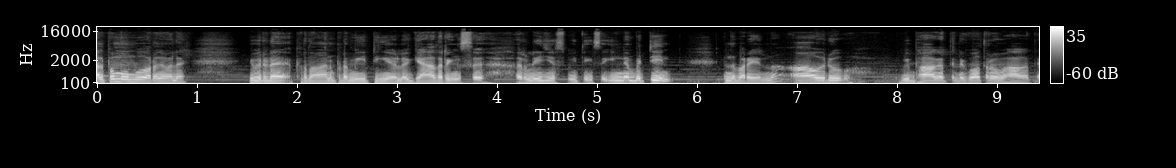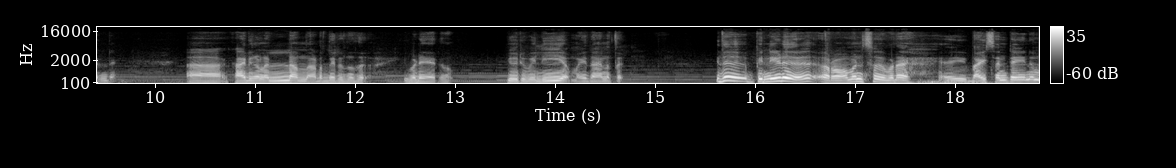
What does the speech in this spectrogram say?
അല്പം മുമ്പ് പറഞ്ഞ പോലെ ഇവരുടെ പ്രധാനപ്പെട്ട മീറ്റിങ്ങുകൾ gatherings religious meetings in Nabataean എന്ന് പറയുന്ന ആ ഒരു വിഭാഗത്തിന്റെ ഗോത്ര വിഭാഗത്തിന്റെ കാര്യങ്ങളെല്ലാം നടന്നിരുന്നത് ഇവിടെയായിരുന്നു. ഈ ഒരു വലിയ മൈതാനത്ത്. ഇത് പിന്നീട് റോമൻസ് ഇവിടെ ഈ ബൈസന്റൈനും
